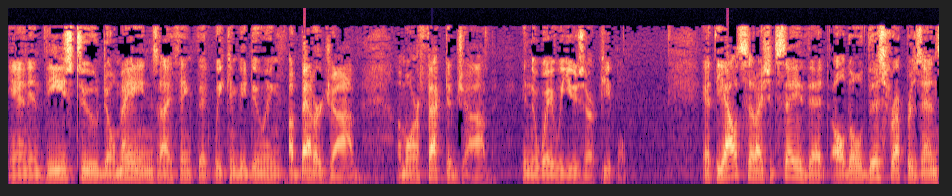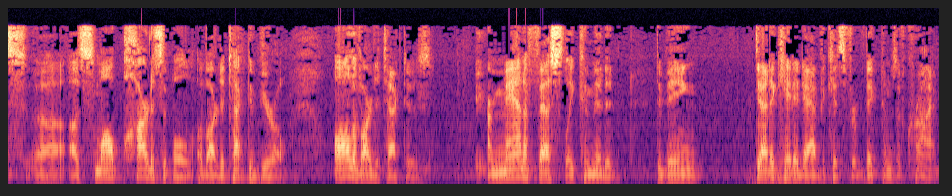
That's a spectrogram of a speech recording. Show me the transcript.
And in these two domains, I think that we can be doing a better job, a more effective job in the way we use our people. At the outset, I should say that although this represents uh, a small participle of our detective bureau, all of our detectives are manifestly committed to being dedicated advocates for victims of crime.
